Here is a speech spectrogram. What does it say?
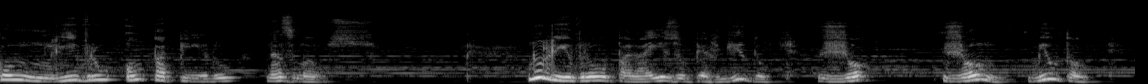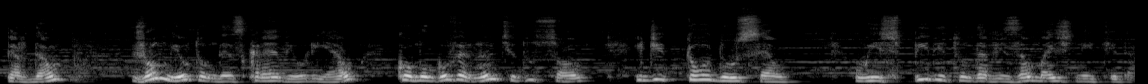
com um livro ou papiro nas mãos. No livro O Paraíso Perdido, jo, John Milton, perdão, John Milton descreve Uriel como governante do sol e de todo o céu, o espírito da visão mais nítida.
